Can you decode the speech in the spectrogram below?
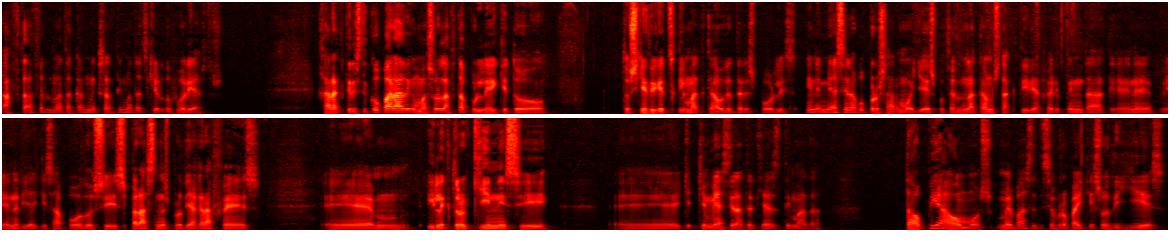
αυτά θέλουν να τα κάνουν εξαρτήματα της κερδοφορίας τους. Χαρακτηριστικό παράδειγμα σε όλα αυτά που λέει και το, το σχέδιο για τις κλιματικά ουδέτερες πόλεις είναι μια σειρά από προσαρμογές που θέλουν να κάνουν στα κτίρια, φέρει πίντα ενεργειακής απόδοσης, πράσινες προδιαγραφές, ε, ηλεκτροκίνηση ε, και, και μια σειρά τέτοια ζητήματα. Τα οποία όμως με βάση τις ευρωπαϊκές οδηγίες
